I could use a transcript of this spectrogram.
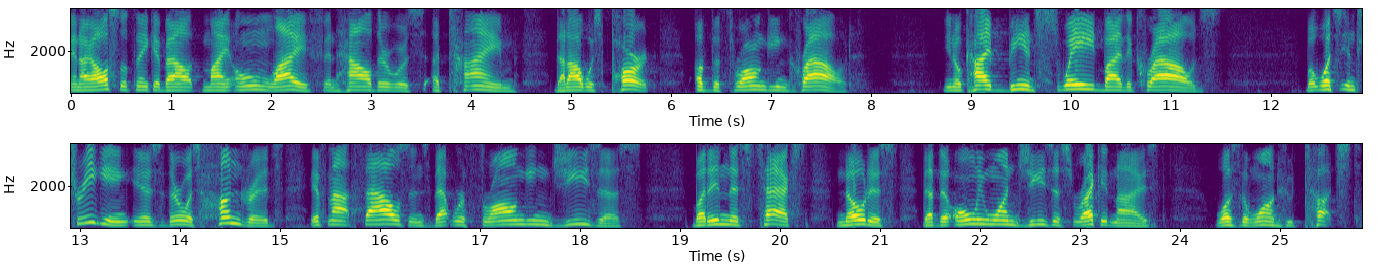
and I also think about my own life and how there was a time that I was part of the thronging crowd. You know, kind of being swayed by the crowds. But what's intriguing is there was hundreds, if not thousands, that were thronging Jesus. But in this text, notice that the only one Jesus recognized was the one who touched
